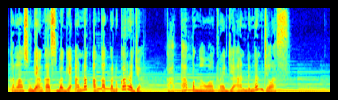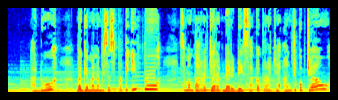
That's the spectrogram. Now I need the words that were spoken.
akan langsung diangkat sebagai anak angkat paduka raja, kata pengawal kerajaan dengan jelas. Aduh, bagaimana bisa seperti itu? Sementara jarak dari desa ke kerajaan cukup jauh.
